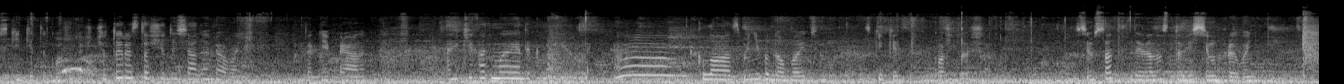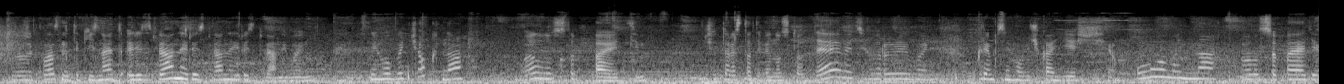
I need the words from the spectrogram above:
скільки ти коштуєш? 460 гривень. Такий пряник. А який ведмедик? Клас, мені подобається. Скільки коштуєш? 798 гривень. Дуже класний такий, знаєте, різдвяний, різдвяний, різдвяний вин. Сніговичок на велосипеді. 499 гривень. Окрім сніговичка є ще олень на велосипеді.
